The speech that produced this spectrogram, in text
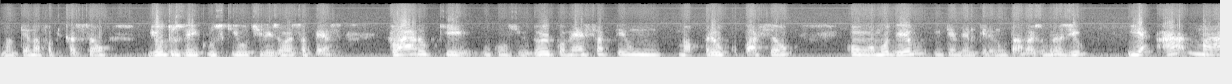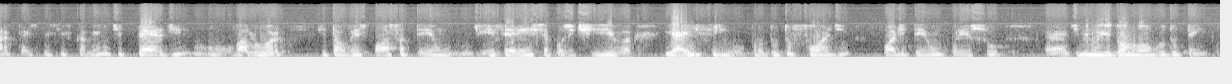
mantendo a fabricação de outros veículos que utilizam essa peça. Claro que o consumidor começa a ter um, uma preocupação com o modelo, entendendo que ele não está mais no Brasil, e a marca especificamente perde o valor que talvez possa ter um, de referência positiva e aí sim o produto Ford pode ter um preço eh, diminuído ao longo do tempo.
